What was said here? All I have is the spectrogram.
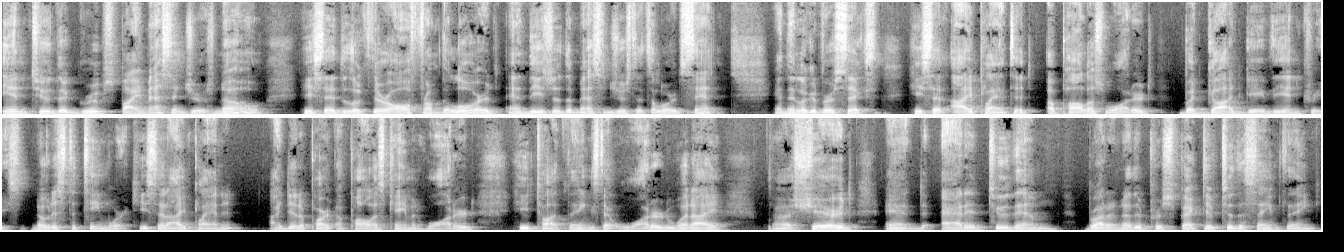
into the groups by messengers. No, he said, look, they're all from the Lord, and these are the messengers that the Lord sent. And then look at verse six. He said, I planted, Apollos watered, but God gave the increase. Notice the teamwork. He said, I planted, I did a part. Apollos came and watered. He taught things that watered what I uh, shared and added to them, brought another perspective to the same thing.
